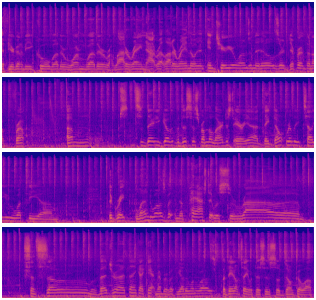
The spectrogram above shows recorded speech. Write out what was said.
if you're going to be cool weather, warm weather, a lot of rain, not a lot of rain. The interior ones in the hills are different than up front. Um, so there you go. But this is from the largest area. They don't really tell you what the um, the grape blend was, but in the past it was Syrah, Cinsault, Mourvedre, I think. I can't remember what the other one was, but they don't tell you what this is, so don't go off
